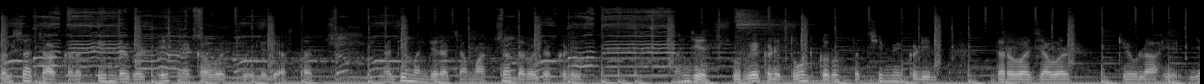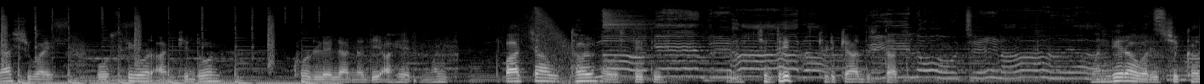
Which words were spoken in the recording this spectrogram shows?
कलशाच्या आकारात तीन दगड एकमेकावर ठेवलेले असतात. नदी मंदिराच्या मागच्या दरवाजाकडे म्हणजेच पूर्वेकडे तोंड करून पश्चिमेकडील दरवाजावर ठेवला आहे. याशिवाय ओसरीवर आणखी दोन खोडलेल्या नदी आहेत. मंडपाच्या उथळ अवस्थेतील छिद्रित खिडक्या दिसतात. मंदिरावरील शिखर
